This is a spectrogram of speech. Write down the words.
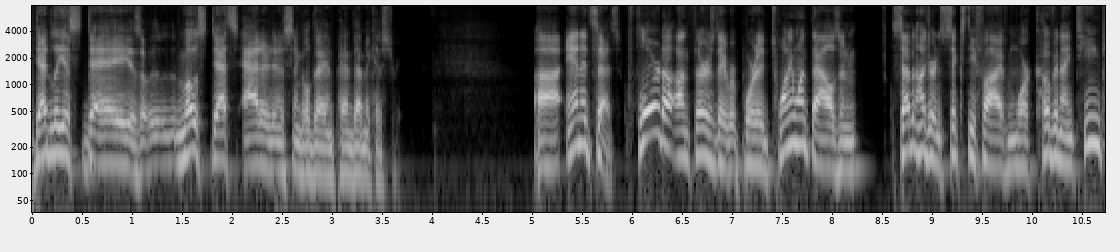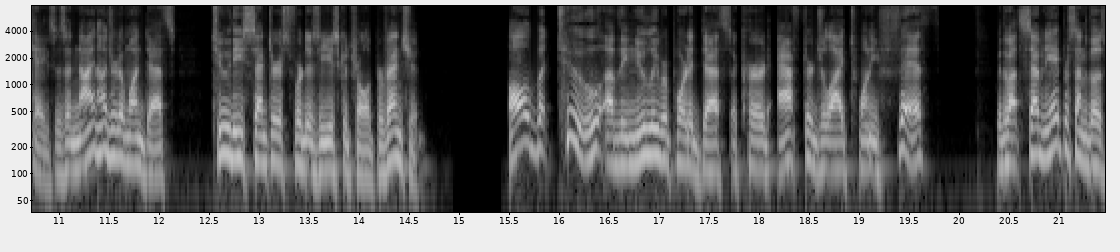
deadliest day is the most deaths added in a single day in pandemic history. Uh, and it says Florida on Thursday reported 21,765 more COVID 19 cases and 901 deaths to the Centers for Disease Control and Prevention. All but two of the newly reported deaths occurred after July 25th, with about 78% of those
